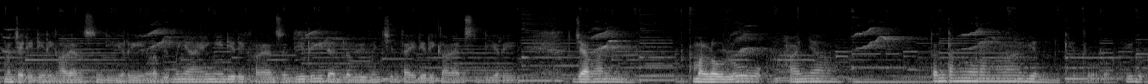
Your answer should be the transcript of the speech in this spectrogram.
menjadi diri kalian sendiri lebih menyayangi diri kalian sendiri dan lebih mencintai diri kalian sendiri. Jangan melulu hanya tentang orang lain gitu loh. Hidup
